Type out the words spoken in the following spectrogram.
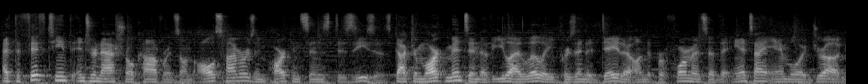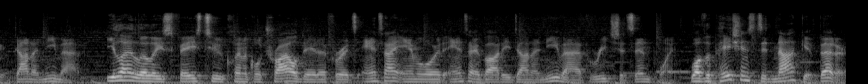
At the 15th International Conference on Alzheimer's and Parkinson's Diseases, Dr. Mark Mintun of Eli Lilly presented data on the performance of the anti-amyloid drug donanemab. Eli Lilly's phase 2 clinical trial data for its anti-amyloid antibody donanemab reached its endpoint. While the patients did not get better,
